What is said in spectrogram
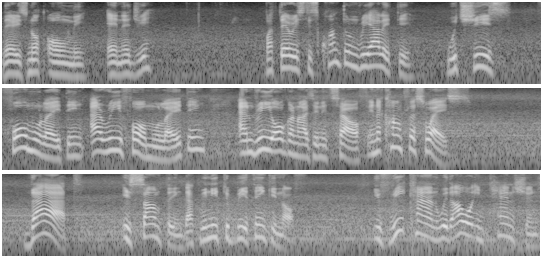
there is not only energy, but there is this quantum reality which is formulating and reformulating and reorganizing itself in a countless ways. That is something that we need to be thinking of. If we can, with our intentions,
